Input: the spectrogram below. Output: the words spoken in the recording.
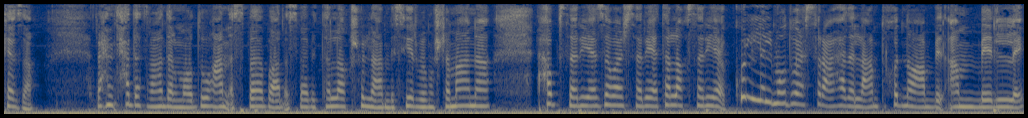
كذا. رح نتحدث عن هذا الموضوع عن أسباب وعن أسباب الطلاق شو اللي عم بيصير بمجتمعنا. حب سريع زواج سريع طلاق سريع كل الموضوع السرعة هذا اللي عم تاخذنا وعم عم بال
